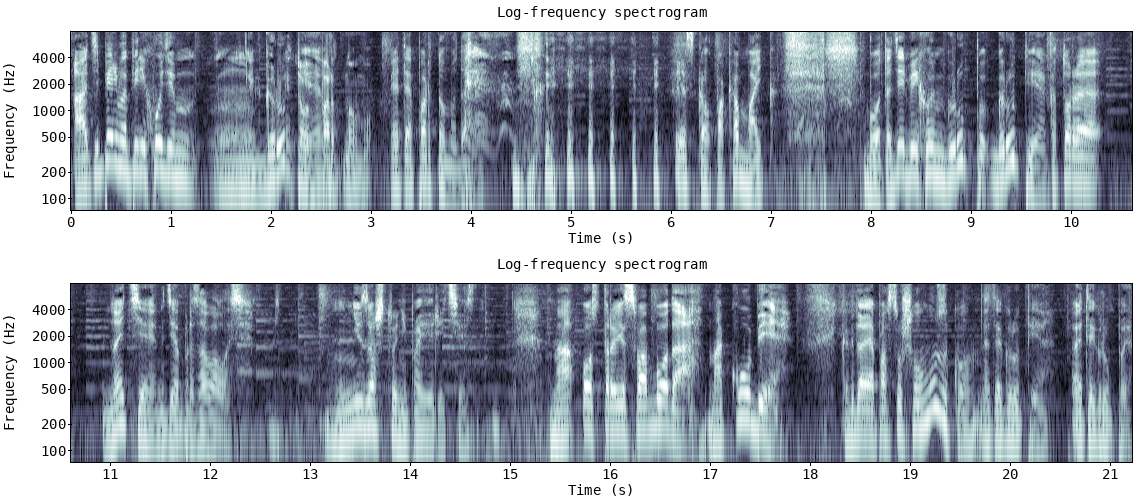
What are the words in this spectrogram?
А теперь мы переходим к группе. Это он портному. Это портному, да. Я сказал, пока Майк. Вот, а теперь переходим к групп- группе, которая, знаете, где образовалась? Ни за что не поверите. На острове Свобода, на Кубе. Когда я послушал музыку этой группе, этой группы,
